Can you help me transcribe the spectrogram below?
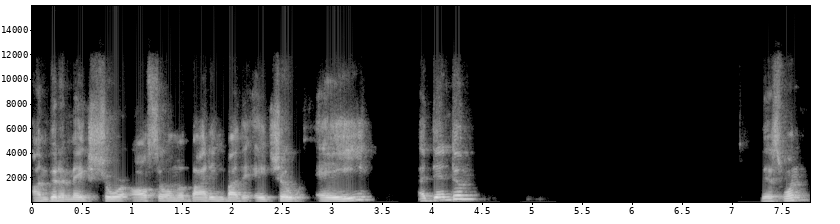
I'm going to make sure also I'm abiding by the HOA addendum this one,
